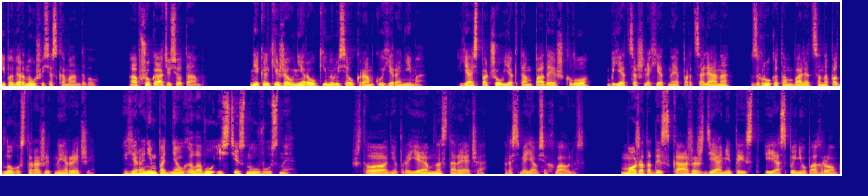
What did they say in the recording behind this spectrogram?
і павярнуўшыся скамандаваў абшукаць усё там некалькі жаўнераў кінуліся ў крамку гераніма. Язь пачуў як там падае шкло б'ецца шляхетная парцаляна з грукатам валяцца на падлогу старажытныя рэчы. Геранім падняў галаву і сціснуў вусны. Што непрыемна старэча рассмяяўся хваўлюс можа тады скажаш дзе аметыст і я спыню пагром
